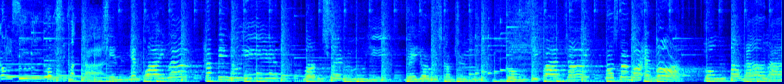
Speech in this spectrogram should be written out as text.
恭喜恭喜发财！新年快乐，Happy New Year，万事如意，May your wish come true。恭喜发财，Prosper more and more，红包拿来，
